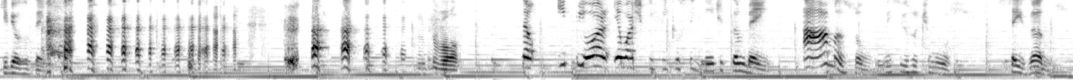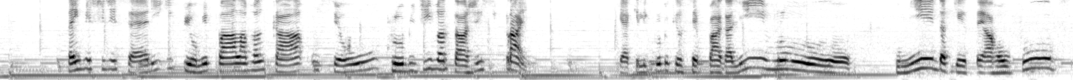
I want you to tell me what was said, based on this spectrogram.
Que Deus o tenha. Muito bom. Não, e pior, eu acho que fica o seguinte também. A Amazon, nesses últimos seis anos, está investindo em série e filme para alavancar o seu clube de vantagens Prime. Que é aquele clube que você paga livro, comida, que tem a Whole Foods.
